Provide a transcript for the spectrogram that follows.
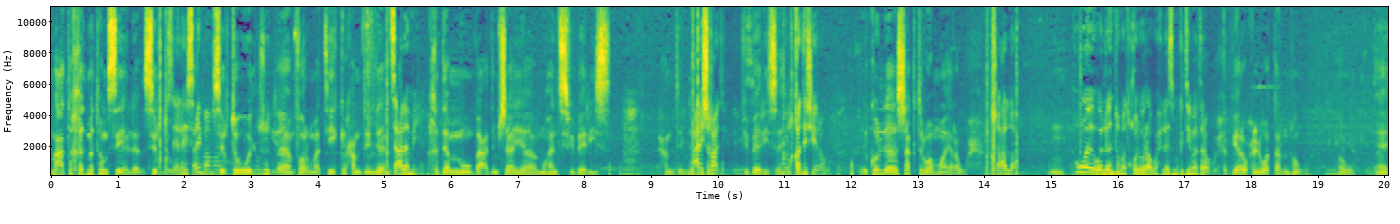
معناتها خدمتهم سهلة surtout سهلة هي صعيبة ما- surtout. ولدي informatique الحمد لله. مهندسة عالمية. خدم وبعد مشى مهندس في باريس. الحمد لله. عايش غادي في باريس؟ إيه. كل قديش يروح؟ كل chaque trois mois يروح. ما شاء الله. مم. هو ولا أنتم تقولوا روح لازمك ديما تروح؟ يحب يروح الوطن هو هو. إيه.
